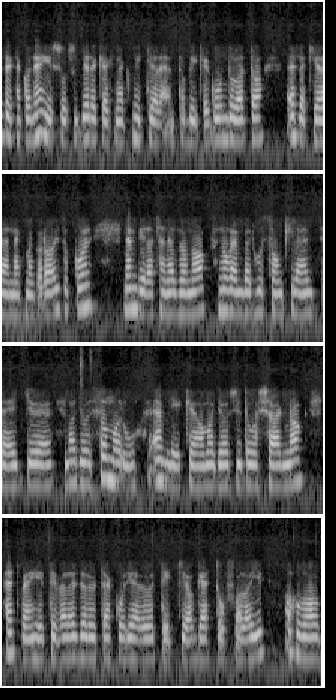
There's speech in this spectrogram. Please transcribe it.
ezeknek a nehéz sorsú gyerekeknek mit jelent a béke gondolata, ezek jelennek meg a rajzokon. Nem véletlen ez a nap, november 29 egy nagyon szomorú emléke a magyar zsidóságnak. 77 évvel ezelőtt ekkor jelölték ki a gettó falait, ahova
